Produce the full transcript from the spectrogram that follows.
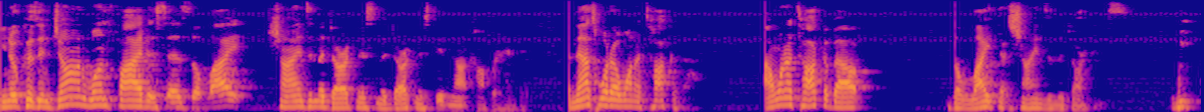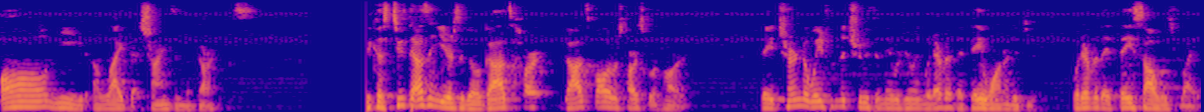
You know, because in John 1 5, it says, The light shines in the darkness, and the darkness did not comprehend it. And that's what I want to talk about. I want to talk about the light that shines in the darkness. We all need a light that shines in the darkness. Because 2,000 years ago, God's heart, God's followers' hearts were hard. They turned away from the truth and they were doing whatever that they wanted to do, whatever that they saw was right.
